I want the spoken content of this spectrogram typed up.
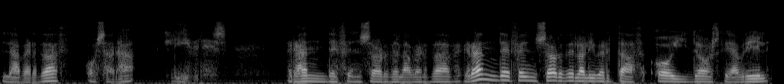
La verdad os hará libres. Gran defensor de la verdad, gran defensor de la libertad. Hoy 2 de abril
